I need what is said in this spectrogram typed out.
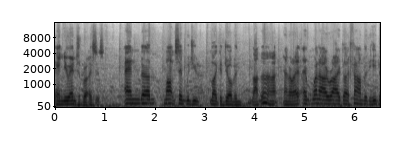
and New Enterprises. And um, Mark said, "Would you like a job in London?" And, I, and, when I arrived, I found that he'd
